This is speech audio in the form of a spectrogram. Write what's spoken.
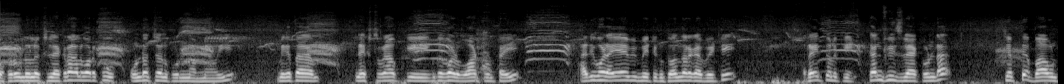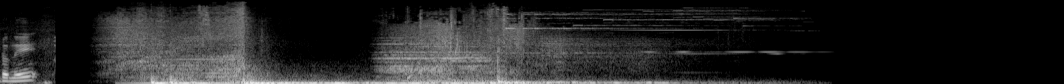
ఒక రెండు లక్షల ఎకరాల వరకు ఉండొచ్చు అనుకుంటున్నాం మేము ఈ. మిగతా నెక్స్ట్ క్రాప్కి ఇంకా కూడా వాటర్ ఉంటాయి. అది కూడా ఐఐబి మీటింగ్ తొందరగా పెట్టి రైతులకి కన్ఫ్యూజ్ లేకుండా చెప్తే బాగుంటుంది.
